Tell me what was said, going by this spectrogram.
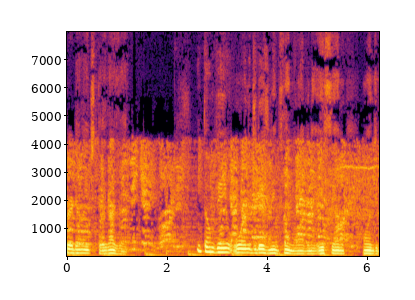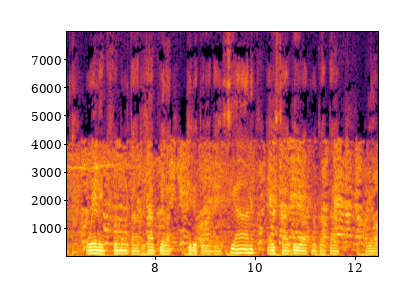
perdendo aí de 3 a 0. Então veio o ano de 2019, né? esse ano onde o elenco foi montado já pela diretoria da SA, né? A SA veio a contratar o Léo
